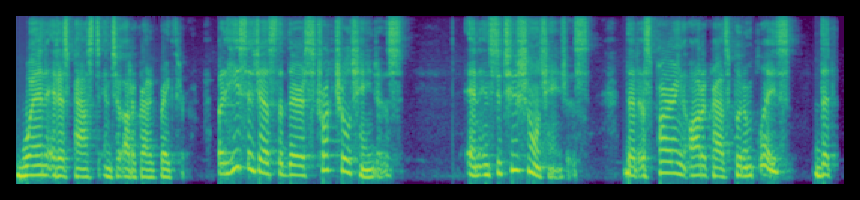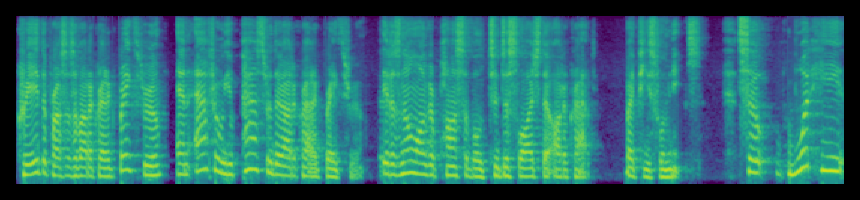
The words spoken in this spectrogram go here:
when it has passed into autocratic breakthrough. But he suggests that there are structural changes and institutional changes that aspiring autocrats put in place that create the process of autocratic breakthrough. And after you pass through the autocratic breakthrough, it is no longer possible to dislodge the autocrat by peaceful means. So what he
